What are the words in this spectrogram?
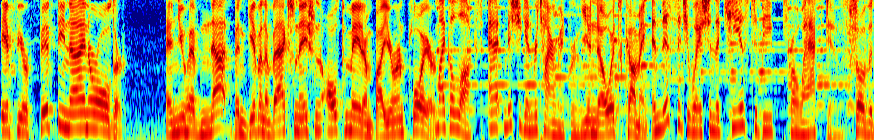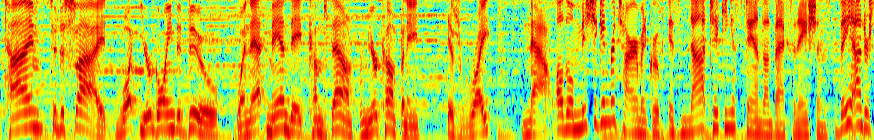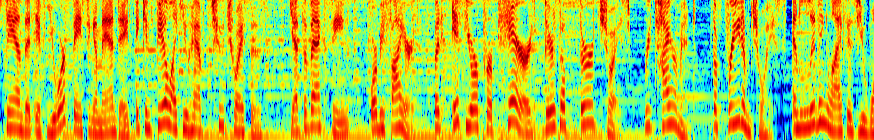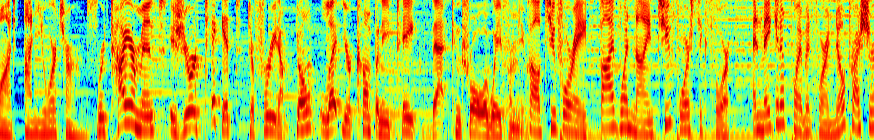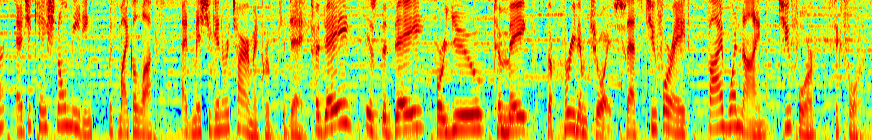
If you're 59 or older and you have not been given a vaccination ultimatum by your employer, Michael Lux at Michigan Retirement Group. you know it's coming. In this situation, the key is to be proactive. So the time to decide what you're going to do when that mandate comes down from your company is right now. Although Michigan Retirement Group is not taking a stand on vaccinations, they understand that if you're facing a mandate, it can feel like you have two choices get the vaccine or be fired. But if you're prepared, there's a third choice retirement, the freedom choice, and living life as you want on your terms. Retirement is your ticket to freedom. Don't let your company take that control away from you. Call 248 519 2464 and make an appointment for a no pressure educational meeting with Michael Lux at Michigan Retirement Group today. Today is the day for you to make the freedom choice. That's 248 519 2464.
